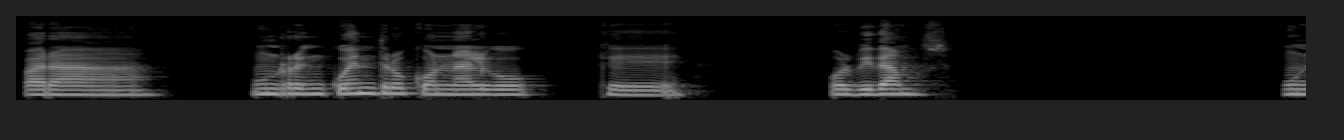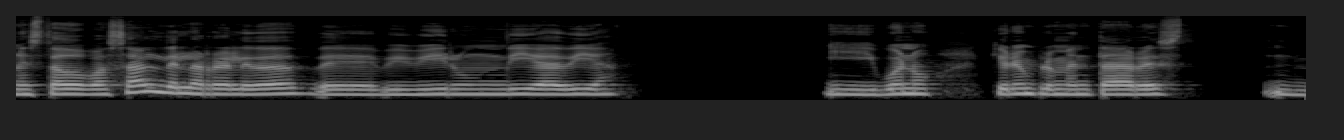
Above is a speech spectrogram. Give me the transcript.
para un reencuentro con algo que olvidamos. Un estado basal de la realidad de vivir un día a día. Y bueno, quiero implementar mm,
